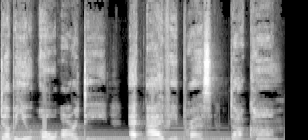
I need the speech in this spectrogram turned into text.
W O R D at ivpress.com.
